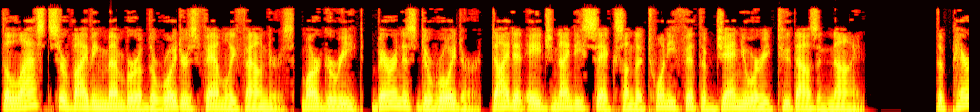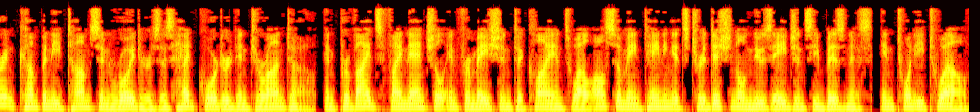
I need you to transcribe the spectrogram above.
The last surviving member of the Reuters family founders, Marguerite, Baroness de Reuter, died at age 96 on 25 January 2009. The parent company Thomson Reuters is headquartered in Toronto, and provides financial information to clients while also maintaining its traditional news agency business. In 2012,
